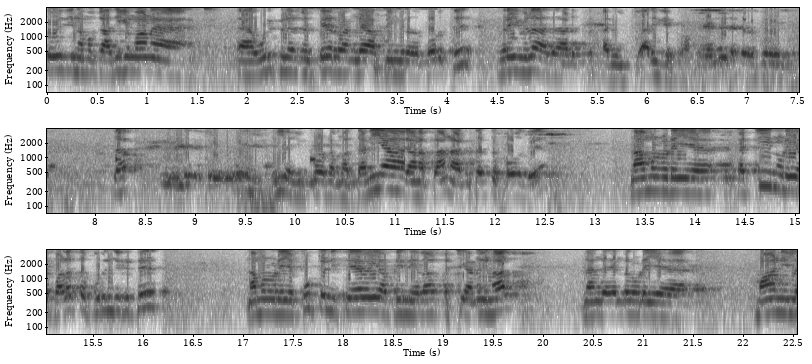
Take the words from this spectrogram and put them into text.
தொகுதி நமக்கு அதிகமான உறுப்பினர்கள் சேர்றாங்க அப்படிங்கிறத பொறுத்து விரைவில் அது அடுத்து அறிவி அறிவிக்கப்படும் சார்? இல்லை இப்போ நம்ம தனியாகான பிளான் அடுத்தடுத்து போகுது. நம்மளுடைய கட்சியினுடைய பலத்தை புரிஞ்சுக்கிட்டு நம்மளுடைய கூட்டணி தேவை அப்படின்னு ஏதாவது கட்சி அணுகினால் நாங்கள் எங்களுடைய மாநில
